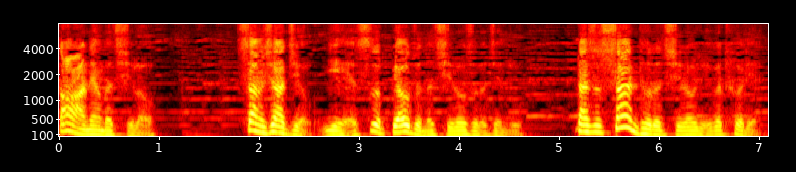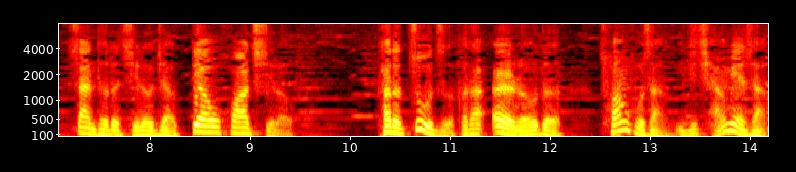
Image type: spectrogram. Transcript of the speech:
大量的骑楼。上下九也是标准的骑楼式的建筑，但是汕头的骑楼有一个特点，汕头的骑楼叫雕花骑楼，它的柱子和它二楼的窗户上以及墙面上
